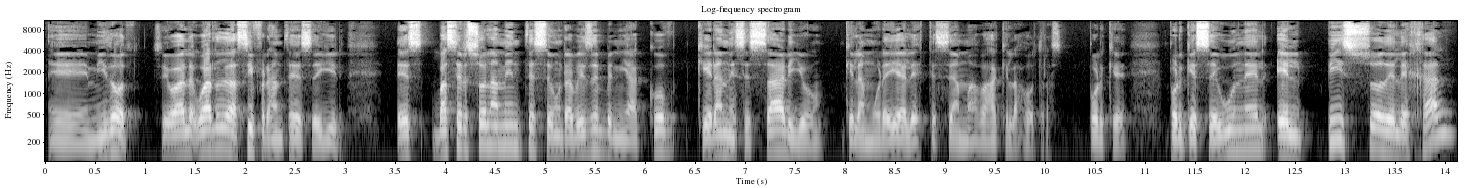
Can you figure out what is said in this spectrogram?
eh, Midot. Sí, voy, a, las cifras antes de seguir. Es, va a ser solamente según Rabbi Ben Yaakov que era necesario que la muralla del este sea más baja que las otras. ¿Por qué? Porque según él, el piso del Ejal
